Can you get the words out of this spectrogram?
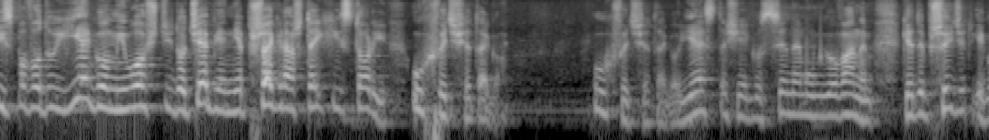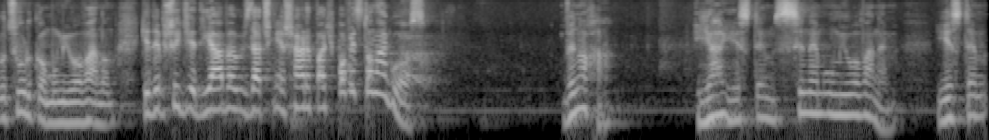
I z powodu Jego miłości do Ciebie nie przegrasz tej historii. Uchwyć się tego. Uchwyć się tego. Jesteś Jego synem umiłowanym. Kiedy przyjdzie, Jego córką umiłowaną. Kiedy przyjdzie diabeł i zacznie szarpać, powiedz to na głos. Wynocha. Ja jestem synem umiłowanym. Jestem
